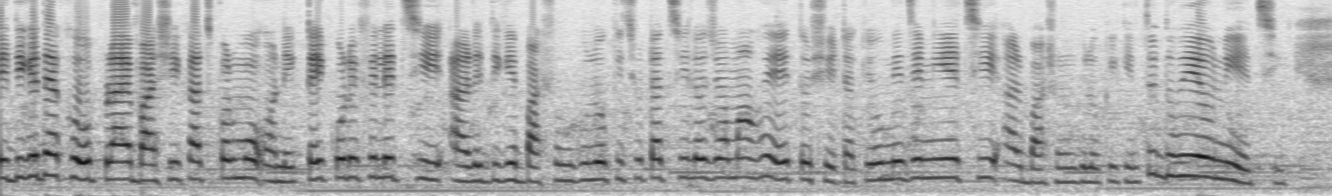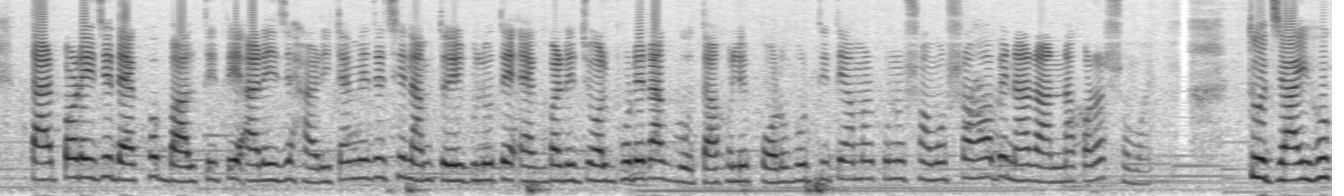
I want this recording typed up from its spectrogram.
এইদিকে দেখো, প্রায় বাসি কাজকর্ম অনেকটাই করে ফেলেছি, আর এদিকে বাসনগুলো কিছুটা ছিল জমা হয়ে তো সেটাকেও মেজে নিয়েছি, আর বাসনগুলোকে কিন্তু ধুয়েও নিয়েছি। তারপর এই যে দেখো, বালতিতে আর এই যে হাঁড়িটা মেজেছিলাম, তো এগুলোতে একবারে জল ভরে রাখব, তাহলে পরবর্তীতে আমার কোনো সমস্যা হবে না রান্না করার সময়। তো যাই হোক,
